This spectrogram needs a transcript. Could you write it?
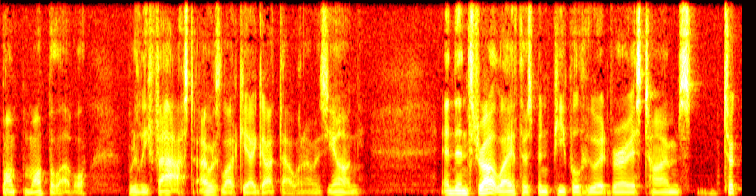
bump them up a level really fast. I was lucky I got that when I was young. And then throughout life, there's been people who at various times took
